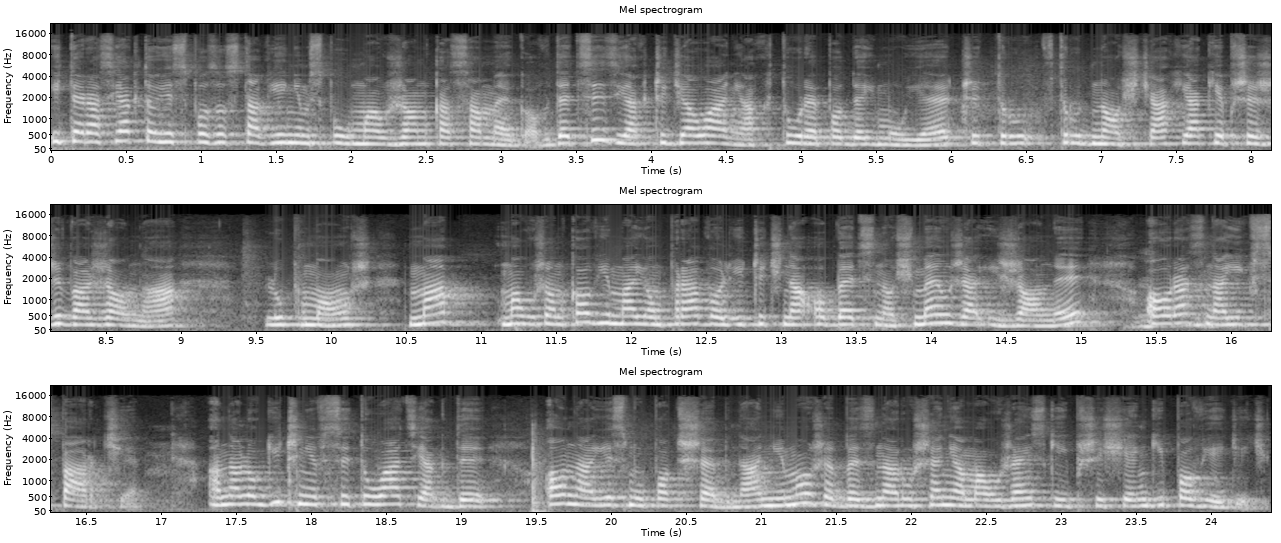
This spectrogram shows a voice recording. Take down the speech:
I teraz jak to jest z pozostawieniem współmałżonka samego? W decyzjach czy działaniach, które podejmuje, czy tru w trudnościach, jakie przeżywa żona lub mąż, ma, małżonkowie mają prawo liczyć na obecność męża i żony oraz na ich wsparcie. Analogicznie w sytuacjach, gdy ona jest mu potrzebna, nie może bez naruszenia małżeńskiej przysięgi powiedzieć:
